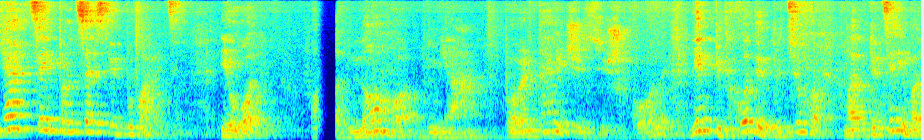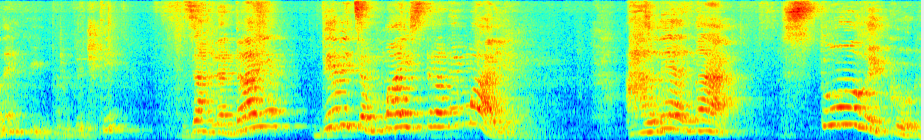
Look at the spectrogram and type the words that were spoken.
як цей процес відбувається. І от одного дня, повертаючись зі школи, він підходить до, цього, до цієї маленької будочки, заглядає, дивиться, майстра немає. Але на столику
